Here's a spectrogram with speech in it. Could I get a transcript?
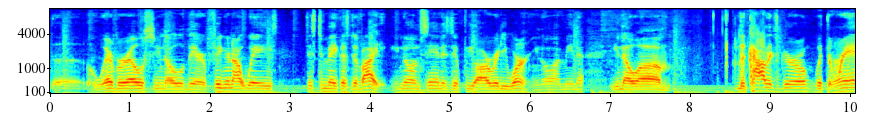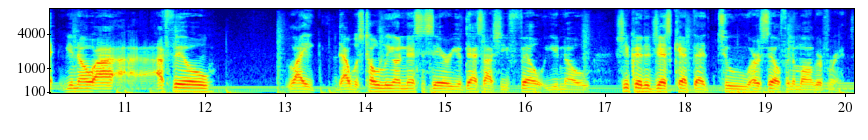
the whoever else, you know, they're figuring out ways just to make us divided. You know what I'm saying? As if we already weren't. You know what I mean? You know, um, the college girl with the rant. You know, I, I I feel like that was totally unnecessary. If that's how she felt, you know, she could have just kept that to herself and among her friends.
